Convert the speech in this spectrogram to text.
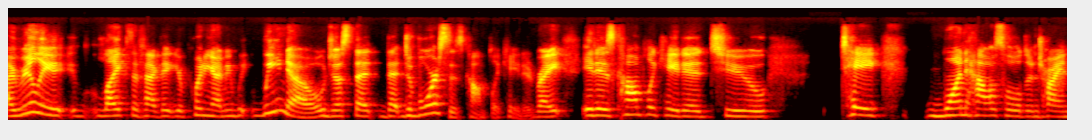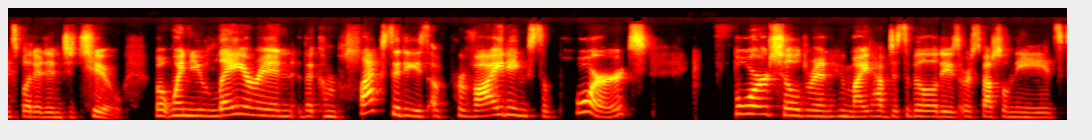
I really like the fact that you're pointing out. I mean, we, we know just that that divorce is complicated, right? It is complicated to take one household and try and split it into two. But when you layer in the complexities of providing support for children who might have disabilities or special needs,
